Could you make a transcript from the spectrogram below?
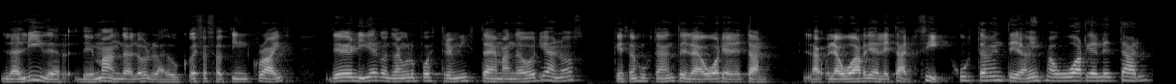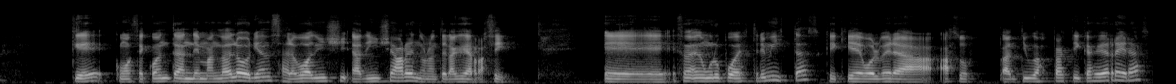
la líder de Mandalore, la duquesa Satine Christ, debe lidiar contra un grupo extremista de mandalorianos que son justamente la Guardia Letal. La, Guardia Letal, sí, justamente la misma Guardia Letal que, como se cuenta en The Mandalorian, salvó a Din, Djarin durante la guerra, sí. Eh, son un grupo de extremistas que quiere volver a, sus antiguas prácticas guerreras.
